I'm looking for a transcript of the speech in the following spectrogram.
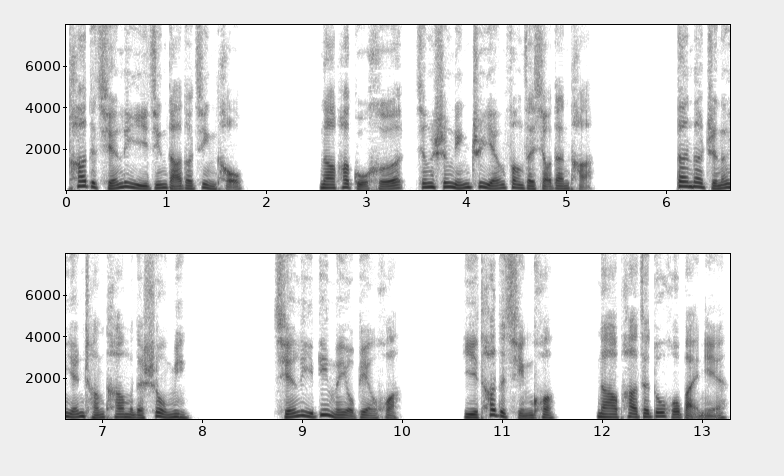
他的潜力已经达到尽头。哪怕古河将生灵之炎放在小蛋塔，但那只能延长他们的寿命，潜力并没有变化。以他的情况，哪怕再多活百年，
